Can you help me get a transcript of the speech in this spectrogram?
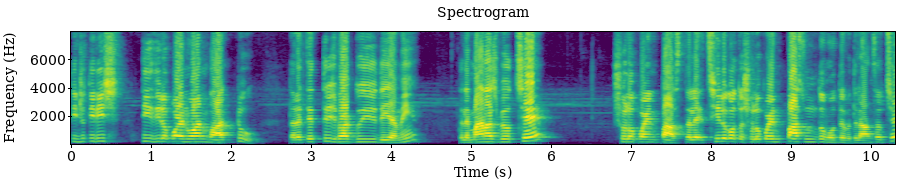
তিনশো তিরিশ? টি জিরো পয়েন্ট ওয়ান ভাগ টু, তাহলে তেত্রিশ ভাগ দুই দিই আমি, তাহলে মান আসবে হচ্ছে ষোলো পয়েন্ট পাঁচ, তাহলে ছিল কত? ষোলো পয়েন্ট পাঁচ ন্যূনতম হতে হবে, তাহলে আনসার হচ্ছে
